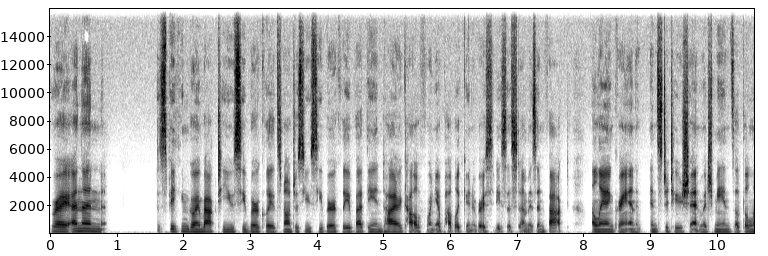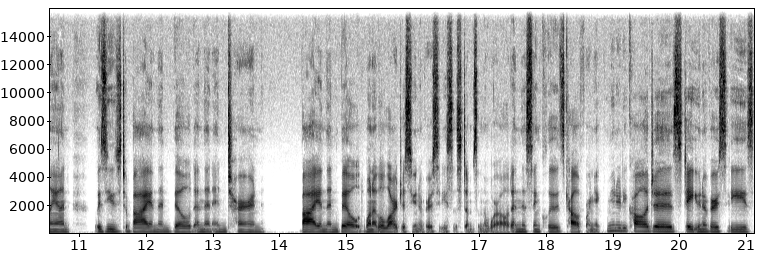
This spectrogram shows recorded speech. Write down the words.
Right. And then speaking going back to UC Berkeley, it's not just UC Berkeley, but the entire California public university system is in fact a land grant institution, which means that the land was used to buy and then build and then in turn buy and then build one of the largest university systems in the world. And this includes California community colleges, state universities,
